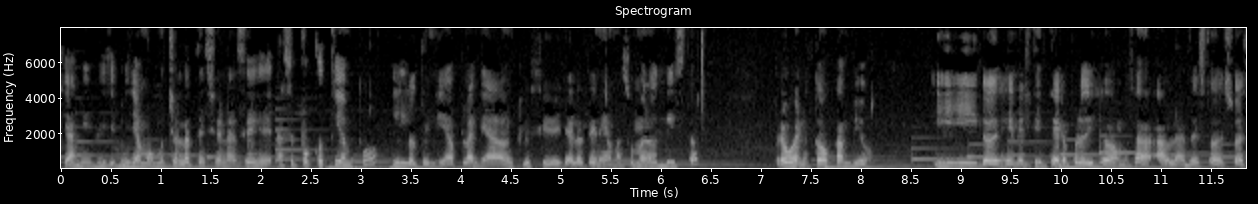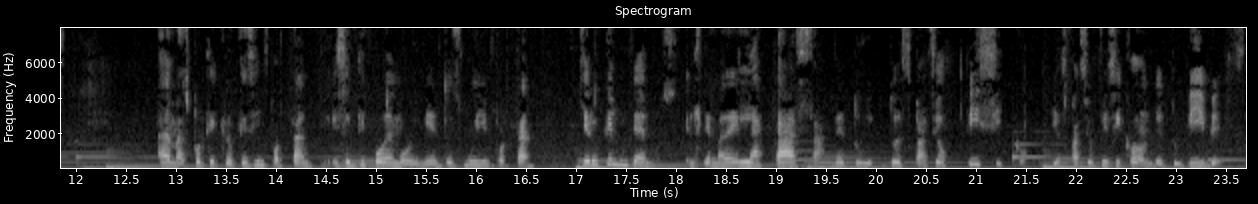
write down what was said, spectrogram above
que a mí me, me, llamó mucho la atención hace, hace poco tiempo y lo tenía planeado, inclusive ya lo tenía más o menos listo, pero bueno, todo cambió y lo dejé en el tintero, pero dije vamos a hablar de esto después además porque creo que es importante, ese tipo de movimiento es muy importante. Quiero que miremos el tema de la casa, de tu, espacio físico, el espacio físico donde tú vives.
